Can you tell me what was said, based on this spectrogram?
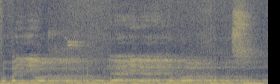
ba ba ñuy wax laa ilaha illa allah muhammad rasulullah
